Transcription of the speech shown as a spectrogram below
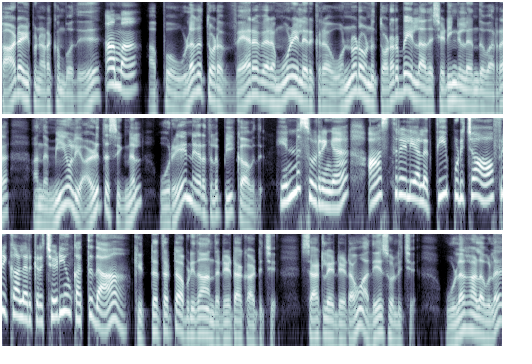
காடழிப்பு நடக்கும்போது ஆமா. அப்போ உலகத்தோட வேற வேற மூலையில இருக்கிற ஒன்னோட ஒன்னு தொடர்பே இல்லாத செடிங்கள்ல இருந்து வர்ற அந்த மியோலி அழுத்த சிக்னல் ஒரே நேரத்துல பீக் ஆகுது. என்ன சொல்றீங்க? ஆஸ்திரேலியால தீ பிடிச்சா ஆப்பிரிக்கால இருக்கிற செடியும் கத்துதா? கிட்டத்தட்ட அப்படிதான் அந்த டேட்டா காட்டுச்சு. சேட்டலைட் டேட்டாவும் அதே சொல்லுச்சு. உலக அளவுல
